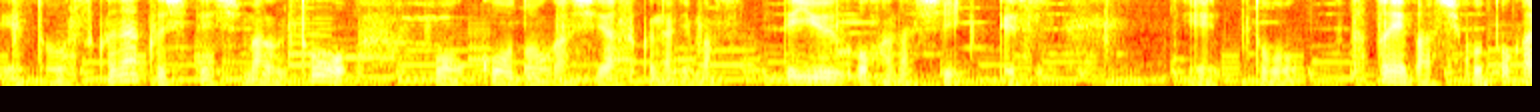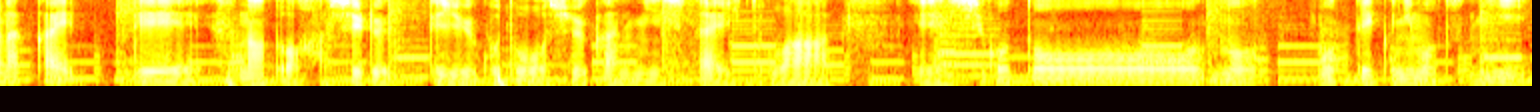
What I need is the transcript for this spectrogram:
えーと、少なくしてしまうと行動がしやすくなりますっていうお話です。えっと、例えば仕事から帰ってその後走るっていうことを習慣にしたい人は、えー、仕事の持っていく荷物に、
